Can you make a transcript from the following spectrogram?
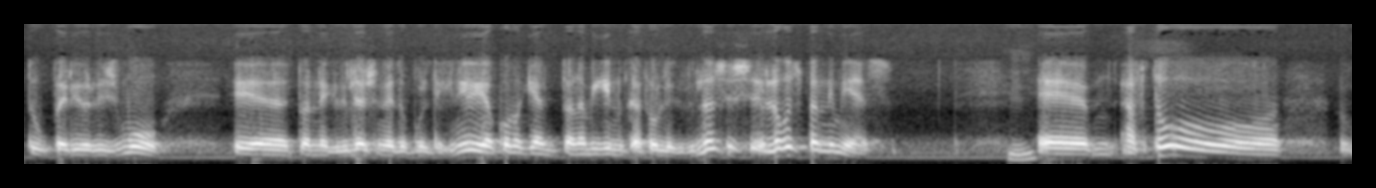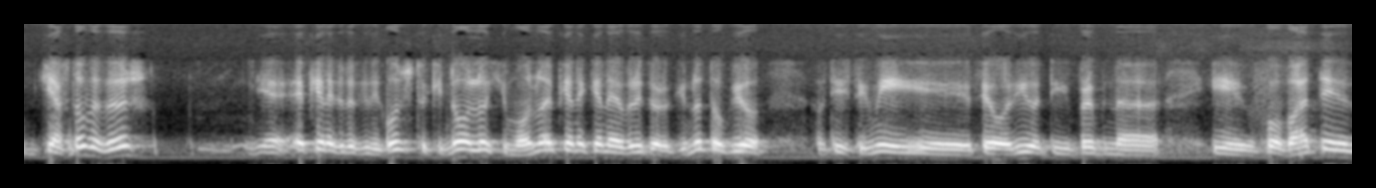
του περιορισμού ε, των εκδηλώσεων για το Πολυτεχνείο ή ακόμα και το να μην γίνουν καθόλου εκδηλώσεις ε, λόγω της πανδημίας. Ε, αυτό, και αυτό βεβαίως ε, έπιανε και το δικό τους το κοινό, αλλά όχι μόνο, έπιανε και ένα ευρύτερο κοινό το οποίο αυτή τη στιγμή θεωρεί ότι πρέπει να φοβάται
